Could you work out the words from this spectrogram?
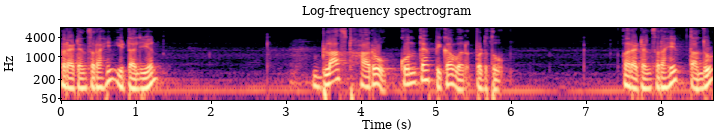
राईट आन्सर आहे इटालियन. ब्लास्ट हा रोग कोणत्या पिकावर पडतो? राईट आन्सर आहे तांदूळ.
